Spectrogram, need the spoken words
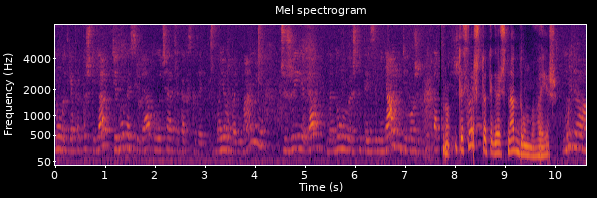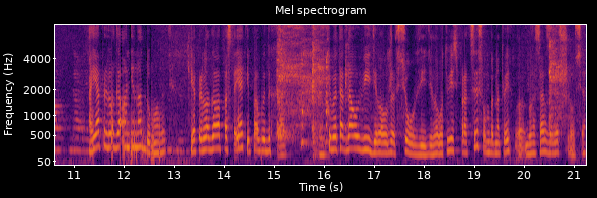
Ну вот я про то, что я тяну на себя, получается, как сказать, в моем понимании, чужие, да, надумывая что-то из-за меня, люди, может быть, так Ну, ты слышишь, что ты говоришь, надумываешь. Ну да, да. А я предлагала не надумывать. Я предлагала постоять и повыдыхать. Ты бы тогда увидела, уже все увидела. Вот весь процесс, он бы на твоих э, глазах завершился.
